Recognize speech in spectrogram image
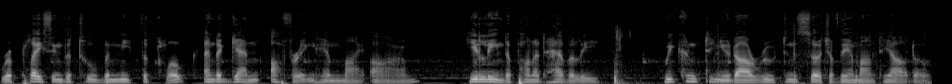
replacing the tool beneath the cloak and again offering him my arm. He leaned upon it heavily. We continued our route in search of the Amontillado.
